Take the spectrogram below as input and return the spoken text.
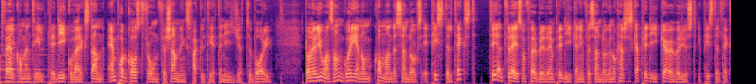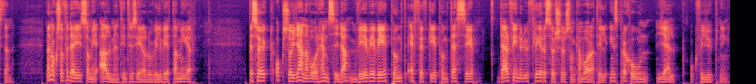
Varmt välkommen till Predikoverkstan, en podcast från församlingsfakulteten i Göteborg. Daniel Johansson går igenom kommande söndags episteltext till hjälp för dig som förbereder en predikan inför söndagen och kanske ska predika över just episteltexten. Men också för dig som är allmänt intresserad och vill veta mer. Besök också gärna vår hemsida www.ffg.se. Där finner du fler resurser som kan vara till inspiration, hjälp och fördjupning.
